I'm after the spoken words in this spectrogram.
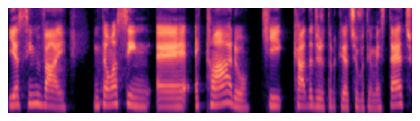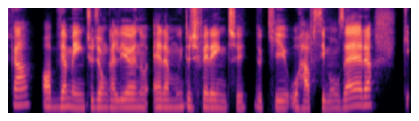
E assim vai. Então, assim, é, é claro que cada diretor criativo tem uma estética. Obviamente, o John Galliano era muito diferente do que o Ralph Simmons era. Que,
